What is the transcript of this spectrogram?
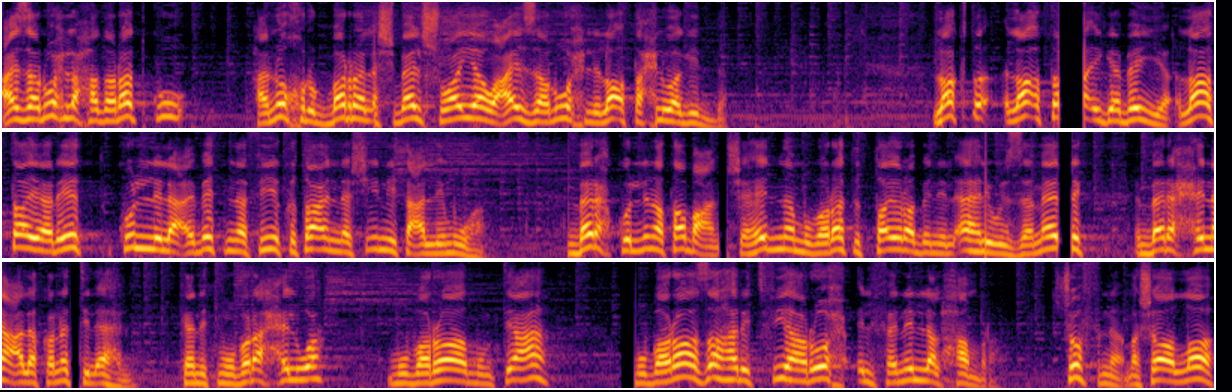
عايز أروح لحضراتكم هنخرج بره الاشبال شوية وعايز أروح للقطه حلوة جدا. لقطه لقطه إيجابية. لقطة يا ريت كل لاعبتنا في قطاع الناشئين يتعلموها. امبارح كلنا طبعا شاهدنا مباراة الطايرة بين الأهلي والزمالك امبارح هنا على قناة الأهلي. كانت مباراة حلوة مباراة ممتعة مباراة ظهرت فيها روح الفانيلا الحمراء. شفنا ما شاء الله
